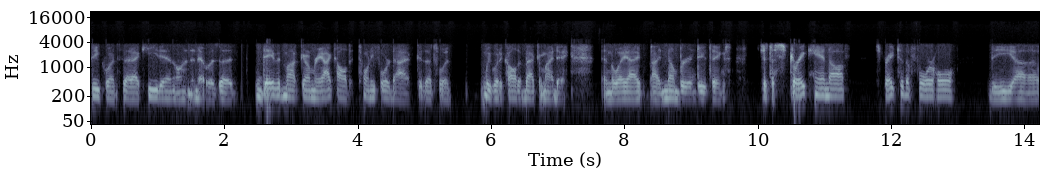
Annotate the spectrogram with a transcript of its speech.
sequence that I keyed in on, and it was a David Montgomery. I called it 24 dive because that's what we would have called it back in my day, and the way I, I number and do things. Just a straight handoff, straight to the four hole. The uh,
